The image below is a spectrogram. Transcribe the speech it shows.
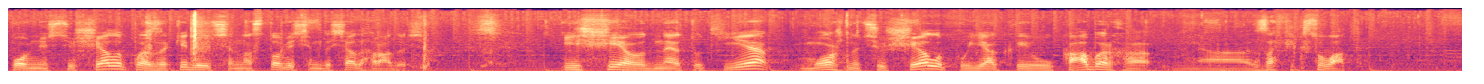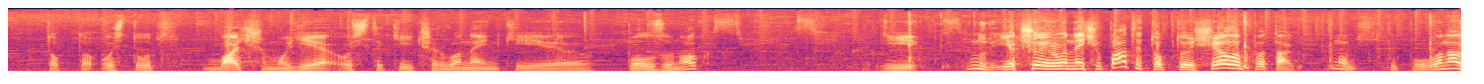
повністю щелепа закидується на 180 градусів. І ще одне тут є: можна цю щелепу, як і у Каберга, зафіксувати. Тобто, ось тут бачимо, є ось такий червоненький е, ползунок. І ну, якщо його не чіпати, тобто щелепа так, ну, типу, вона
